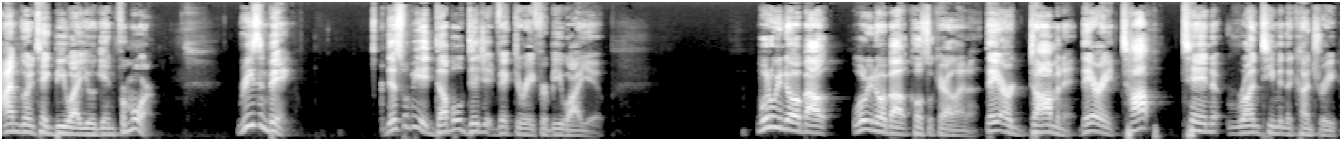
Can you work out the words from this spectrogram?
I'm going to take BYU again for more. Reason being, this will be a double digit victory for BYU. What do we know about what do we know about Coastal Carolina? They are dominant. They are a top 10 run team in the country.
